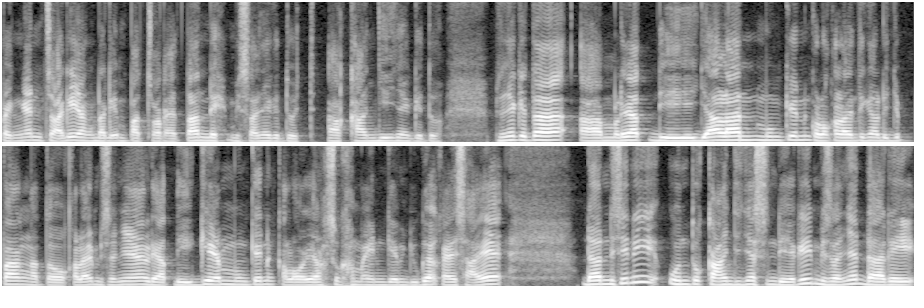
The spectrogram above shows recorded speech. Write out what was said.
pengen cari yang dari empat coretan deh misalnya gitu uh, kanjinya gitu. Misalnya kita uh, melihat di jalan mungkin kalau kalian tinggal di Jepang atau kalian misalnya lihat di game mungkin kalau yang suka main game juga kayak saya. Dan di sini untuk kanjinya sendiri misalnya dari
